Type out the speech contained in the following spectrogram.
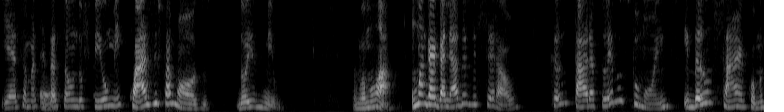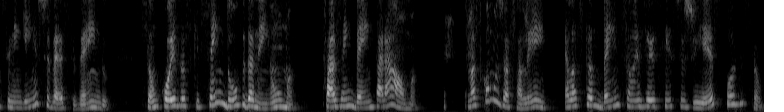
E essa é uma citação é. do filme Quase Famosos, 2000. Então vamos lá uma gargalhada visceral, cantar a plenos pulmões e dançar como se ninguém estivesse vendo são coisas que, sem dúvida nenhuma, fazem bem para a alma. Mas, como já falei, elas também são exercícios de exposição.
